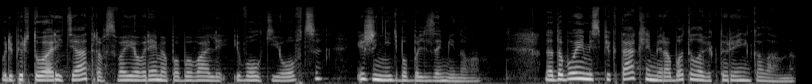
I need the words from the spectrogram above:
В репертуаре театра в свое время побывали и «Волки и овцы», и «Женитьба Бальзаминова». Над обоими спектаклями работала Виктория Николаевна.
